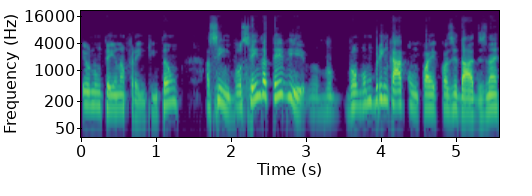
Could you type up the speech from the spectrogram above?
eu não tenho na frente. Então, assim, você ainda teve, vamos brincar com, com as idades, né?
